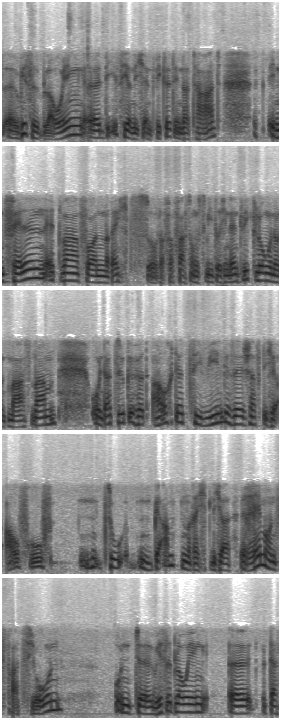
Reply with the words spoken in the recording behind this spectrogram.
äh, Whistleblowing. Äh, die ist hier nicht entwickelt, in der Tat. In Fällen etwa von rechts- oder verfassungswidrigen Entwicklungen und Maßnahmen. Und dazu gehört auch der zivilgesellschaftliche Aufruf zu beamtenrechtlicher Remonstration und äh, Whistleblowing das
